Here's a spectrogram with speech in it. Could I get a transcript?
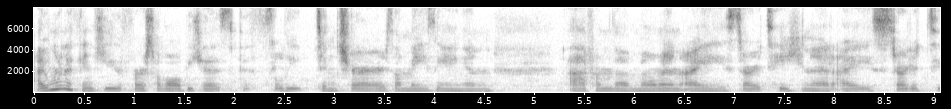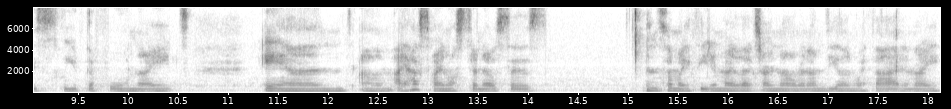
I want to thank you, first of all, because the sleep tincture is amazing and uh, from the moment I started taking it, I started to sleep the full night. And um, I have spinal stenosis. And so my feet and my legs are numb, and I'm dealing with that. And I,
